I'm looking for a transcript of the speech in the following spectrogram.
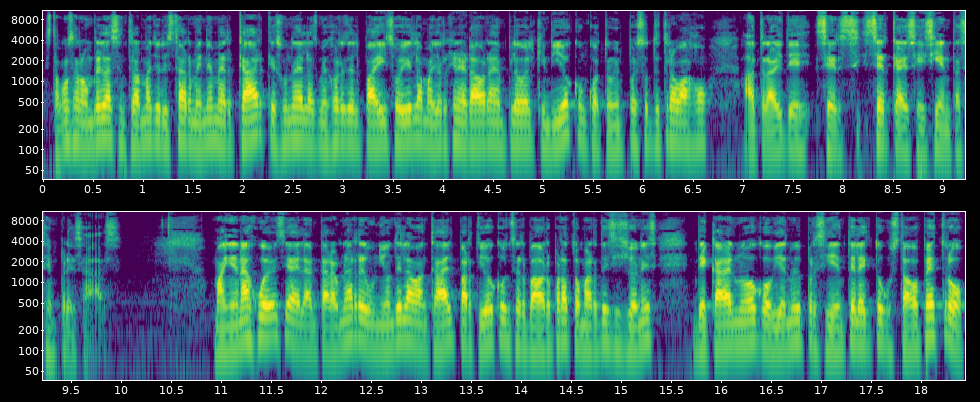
Estamos a nombre de la central mayorista Armenia Mercar, que es una de las mejores del país. Hoy es la mayor generadora de empleo del Quindío, con 4.000 puestos de trabajo a través de cerca de 600 empresas. Mañana jueves se adelantará una reunión de la bancada del Partido Conservador para tomar decisiones de cara al nuevo gobierno del presidente electo Gustavo Petro.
